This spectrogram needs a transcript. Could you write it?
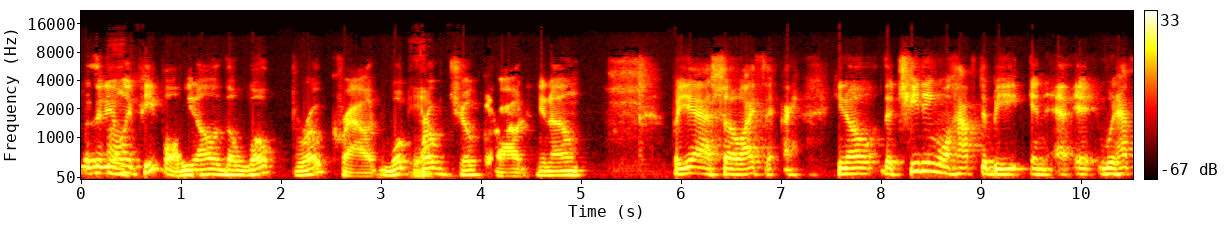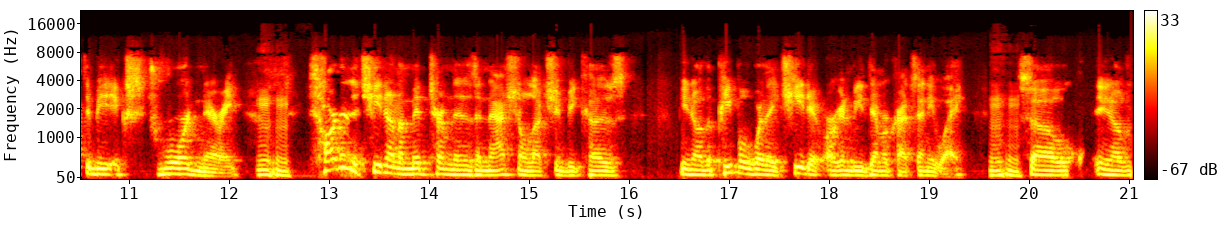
Those are the oh. only people, you know, the woke broke crowd, woke yeah. broke joke crowd, you know. But yeah, so I think you know the cheating will have to be in it would have to be extraordinary. Mm-hmm. It's harder to cheat on a midterm than is a national election because you know the people where they cheat it are going to be Democrats anyway. Mm-hmm. So you know,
